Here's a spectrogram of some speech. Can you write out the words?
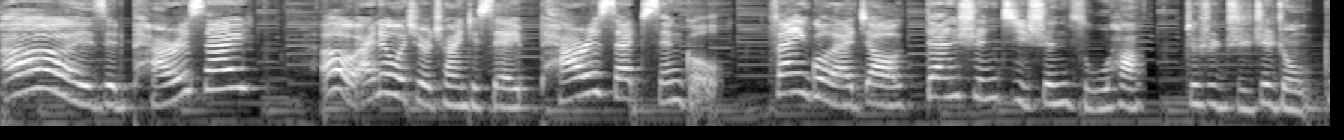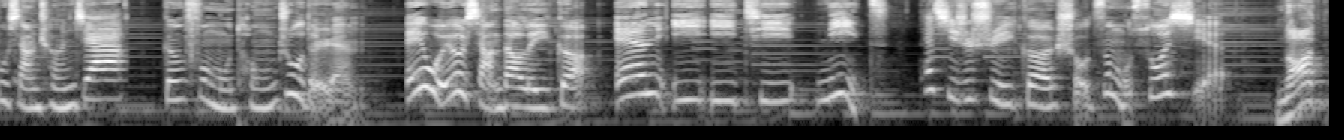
Ah, is it Parasite? Oh, I know what you're trying to say. Parasite single， 翻译过来叫单身寄生族哈，就是指这种不想成家、跟父母同住的人。哎，我又想到了一个 N E E T NEET，它其实是一个首字母缩写。Not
